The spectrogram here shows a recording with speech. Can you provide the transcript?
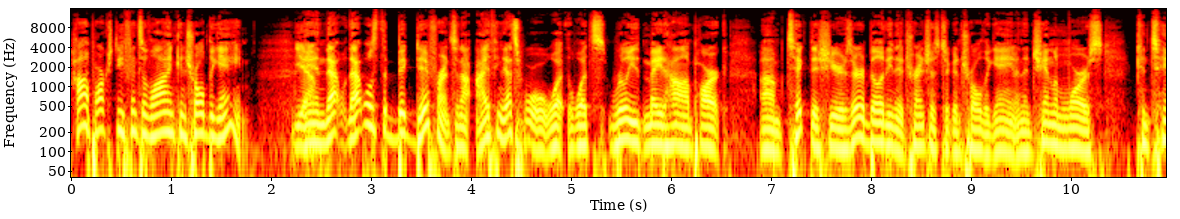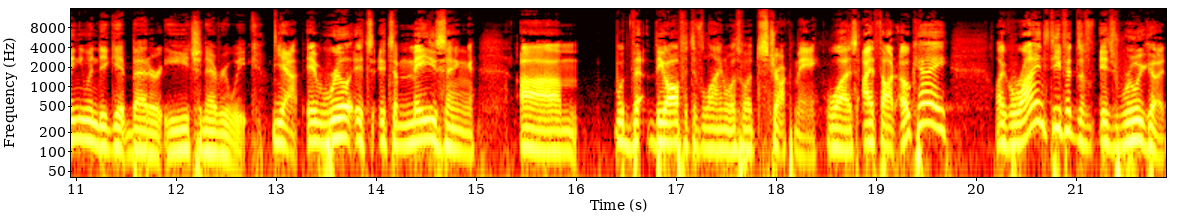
Highland Park's defensive line controlled the game. Yeah. and that that was the big difference. And I, I think that's what what's really made Highland Park um, tick this year is their ability in the trenches to control the game, and then Chandler Morris continuing to get better each and every week. Yeah, it real it's it's amazing um, the, the offensive line was what struck me. Was I thought okay, like Ryan's defense is- really good,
